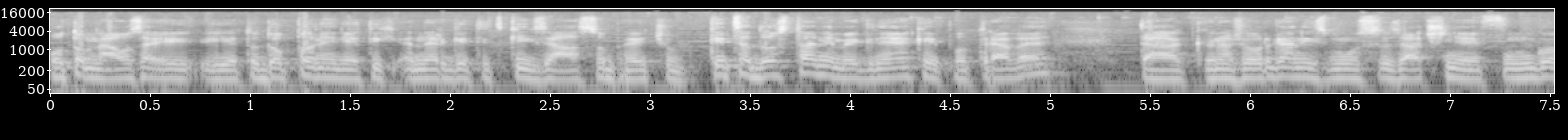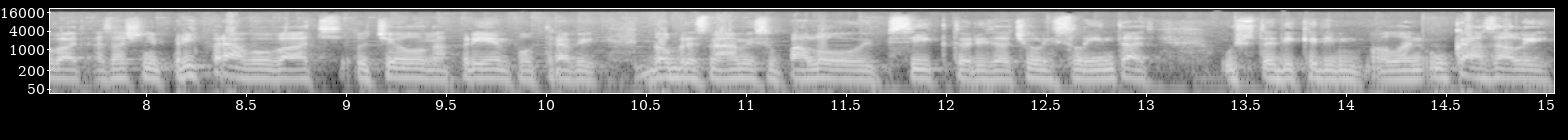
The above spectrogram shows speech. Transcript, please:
potom naozaj je to doplnenie tých energetických zásob. Hej, čo, keď sa dostaneme k nejakej potrave, tak náš organizmus začne fungovať a začne pripravovať to telo na príjem potravy. Dobre známi sú pavlovovi psi, ktorí začali slintať už vtedy, keď im len ukázali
